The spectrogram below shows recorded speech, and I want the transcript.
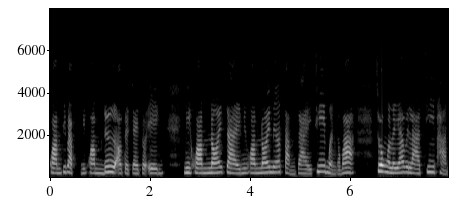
ความที่แบบมีความดื้อเอาแต่ใจตัวเอง มีความน้อยใจ มีความน้อยเนื้อต่ำใจที่เหมือนกับว่าช่วงระยะเวลาที่ผ่าน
